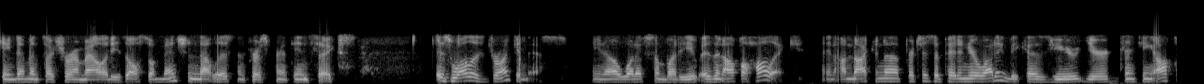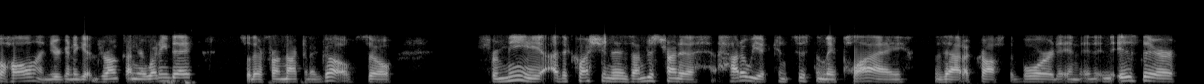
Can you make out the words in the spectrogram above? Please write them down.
kingdom, and sexual immorality is also mentioned in that list in 1 Corinthians 6, as well as drunkenness. You know, what if somebody is an alcoholic and I'm not going to participate in your wedding because you you're drinking alcohol and you're going to get drunk on your wedding day, so therefore I'm not going to go. So for me, uh, the question is, I'm just trying to how do we consistently apply that across the board, and, and, and is there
